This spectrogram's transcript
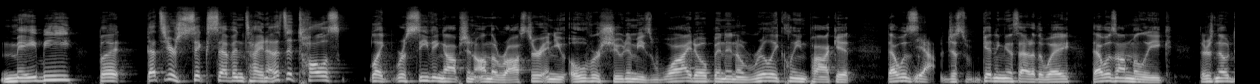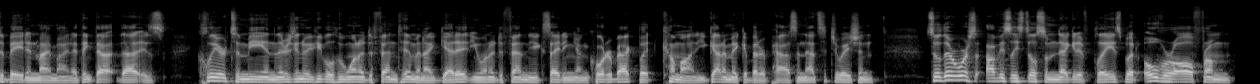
Maybe, but that's your six seven tight end. That's the tallest like receiving option on the roster, and you overshoot him. He's wide open in a really clean pocket that was yeah. just getting this out of the way. That was on Malik. There's no debate in my mind. I think that that is clear to me. And there's going to be people who want to defend him, and I get it. You want to defend the exciting young quarterback, but come on, you got to make a better pass in that situation. So there were obviously still some negative plays, but overall, from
